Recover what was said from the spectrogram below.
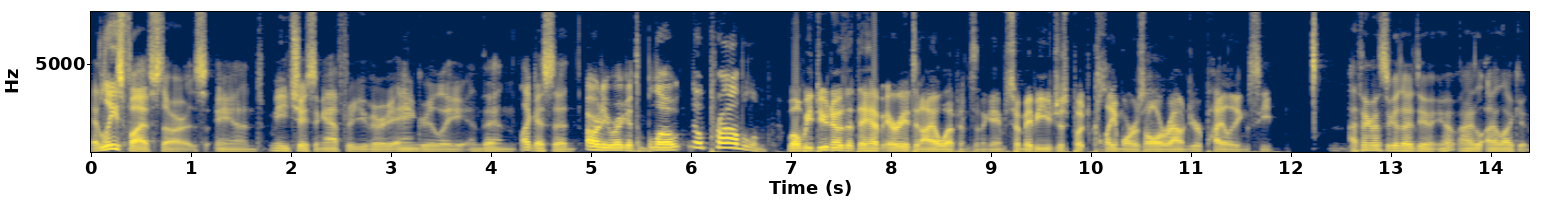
at least five stars, and me chasing after you very angrily, and then like I said, already rigged to blow, no problem. Well, we do know that they have area denial weapons in the game, so maybe you just put claymores all around your piloting seat. I think that's a good idea. Yep, I, I like it.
